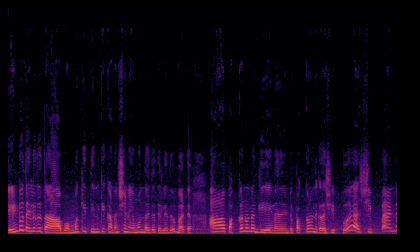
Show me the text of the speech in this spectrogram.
ఏంటో తెలియదు త- ఆ బొమ్మకి తినికి కనెక్షన్ ఏముందో అయితే తెలియదు బట్ ఆ పక్కనున్న గేమ్ ఏంటి పక్కన ఉంది కదా షిప్ ఆ షిప్ అండ్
